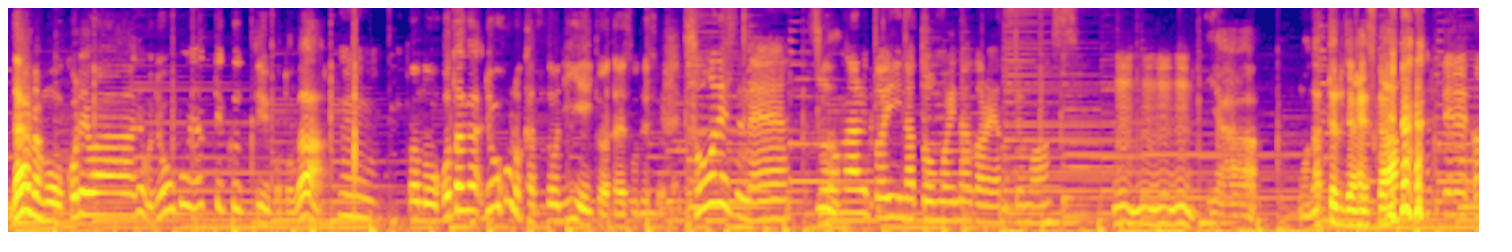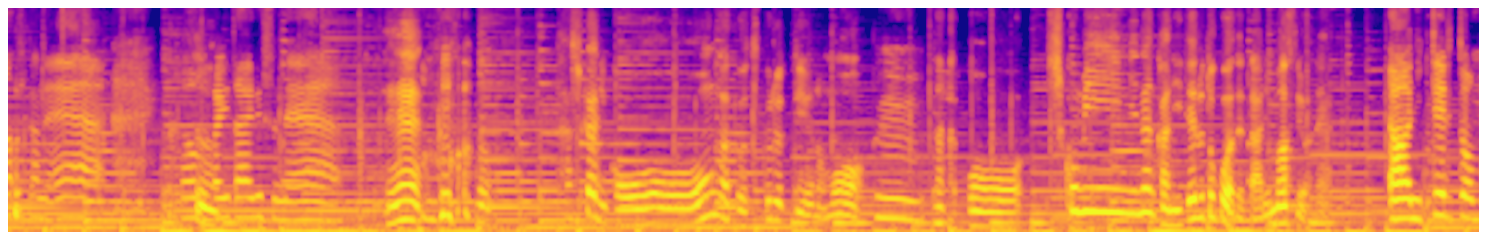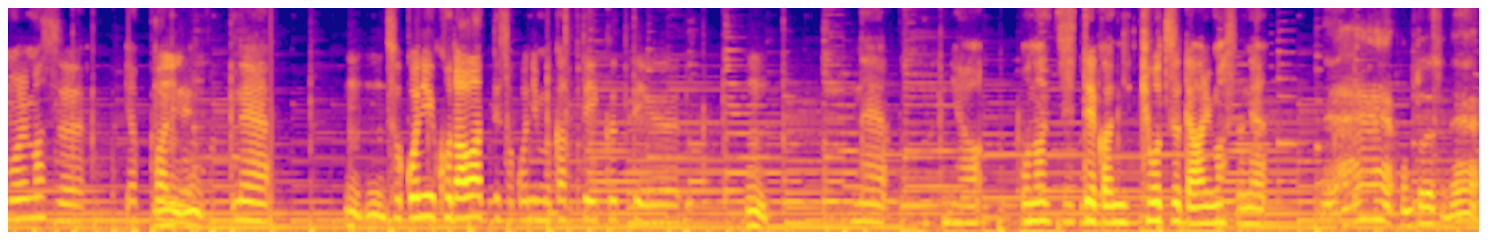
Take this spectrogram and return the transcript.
だからもうこれはでも両方やっていくっていうことがうん。あのお互い両方の活動にいい影響を与えそうですよね。そうですね。そうなるといいなと思いながらやってます。うんうんうんうん。いやーもうなってるんじゃないですか？やってるますかね。頑張りたいですね。ね確かにこう音楽を作るっていうのもうんなんかこう仕込みになんか似てるとこは絶対ありますよね。あ似てると思います。やっぱり、うんね。うんうん。そこにこだわってそこに向かっていくっていう。うん。ね。いや同じっていうかに共通点ありますね。ねえ本当ですね。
